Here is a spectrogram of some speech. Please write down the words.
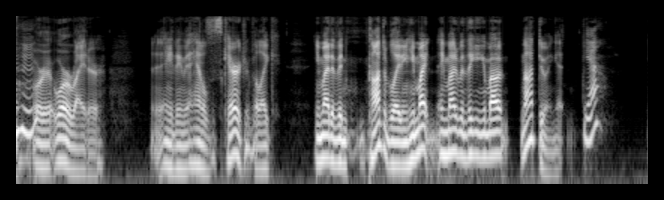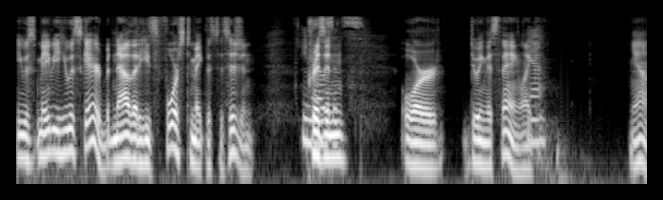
Mhm. or or a writer, anything that handles this character. But like, he might have been contemplating. He might he might have been thinking about not doing it. Yeah. He was maybe he was scared, but now that he's forced to make this decision He Prison, or doing this thing, like, yeah. yeah.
